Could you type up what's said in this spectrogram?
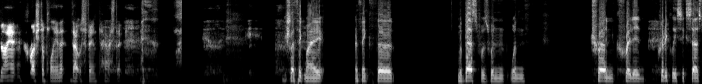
giant and crushed a planet? That was fantastic. Actually, I think my, I think the, the best was when when Tren critted critically success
